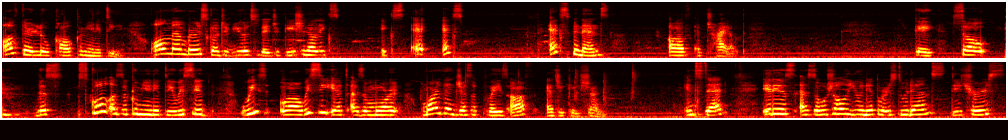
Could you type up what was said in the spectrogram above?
of their local community. All members contribute to the educational ex ex ex exponents of a child. Okay, so this school as a community, we see we uh, we see it as a more more than just a place of education. Instead, it is a social unit where students, teachers,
